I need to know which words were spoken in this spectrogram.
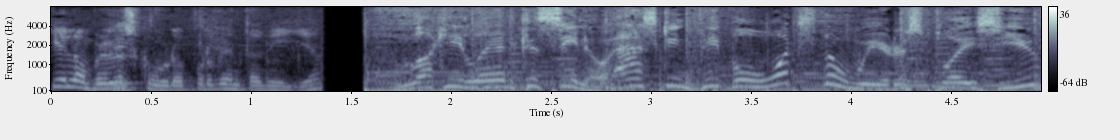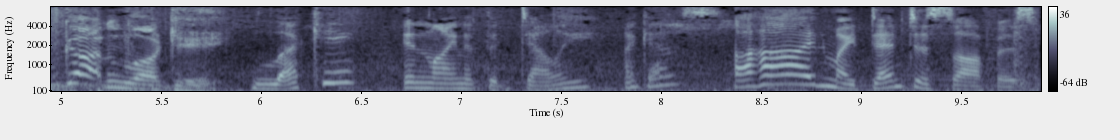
Y el hombre los cobró por ventanilla. Lucky Land Casino asking people what's the weirdest place you've gotten lucky? Lucky? In line at the deli, I guess? Aha, in my dentist's office.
